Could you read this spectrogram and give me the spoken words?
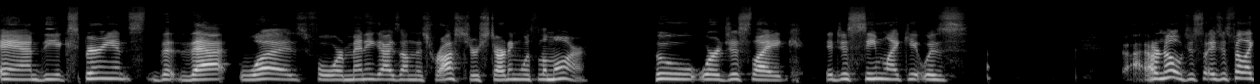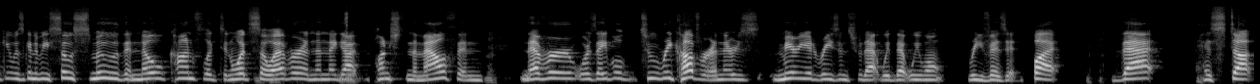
and the experience that that was for many guys on this roster, starting with Lamar who were just like it just seemed like it was I don't know, just it just felt like it was going to be so smooth and no conflict mm-hmm. whatsoever. And then they got yeah. punched in the mouth and mm. never was able to recover. And there's myriad reasons for that with that we won't revisit. But that has stuck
